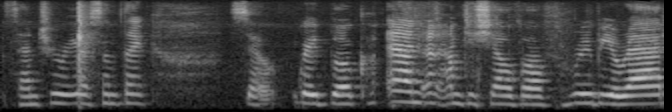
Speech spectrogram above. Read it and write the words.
century or something. So, great book. And an empty shelf of Ruby Red,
